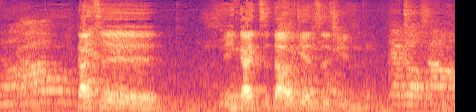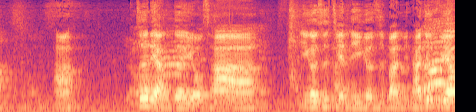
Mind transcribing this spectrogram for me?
有，但是你应该知道一件事情要给我差吗？啊，这两个有差啊，一个是简体，一个是繁体，他就不要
